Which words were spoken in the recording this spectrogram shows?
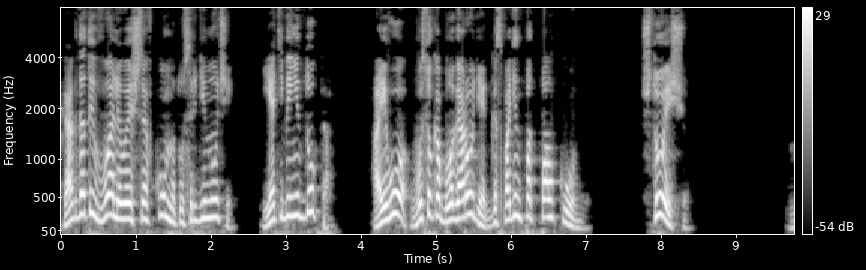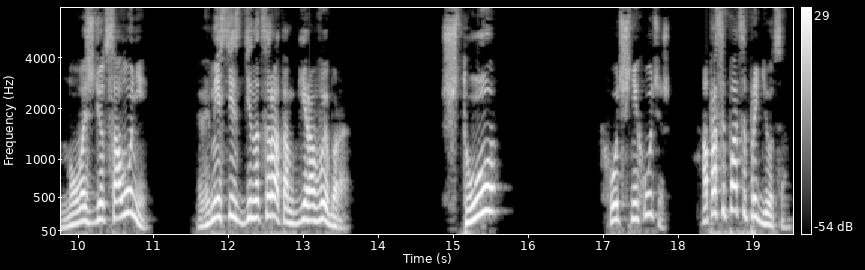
«Когда ты вваливаешься в комнату среди ночи, я тебе не доктор, а его высокоблагородие господин подполковник. Что еще?» «Новость ждет в салоне, вместе с диноцератом Гера Вебера». «Что?» Хочешь не хочешь, а просыпаться придется.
